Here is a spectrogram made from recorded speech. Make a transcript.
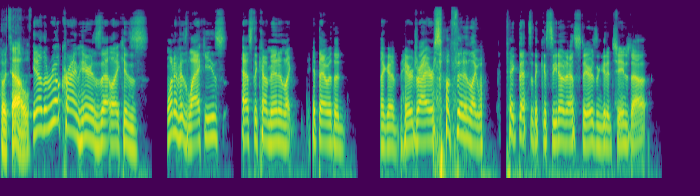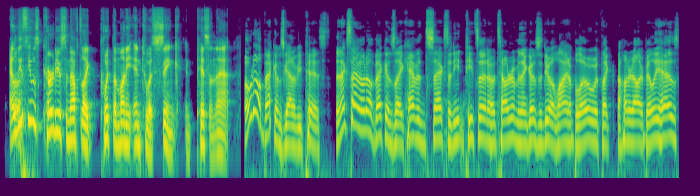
hotel. You know, the real crime here is that like his one of his lackeys has to come in and like hit that with a like a hair dryer or something and like take that to the casino downstairs and get it changed out. At least he was courteous enough to like put the money into a sink and piss on that. Odell Beckham's got to be pissed. The next time Odell Beckham's like having sex and eating pizza in a hotel room and then goes to do a line of blow with like the hundred dollar bill he has,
